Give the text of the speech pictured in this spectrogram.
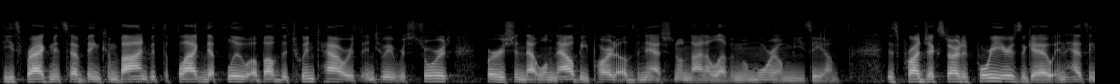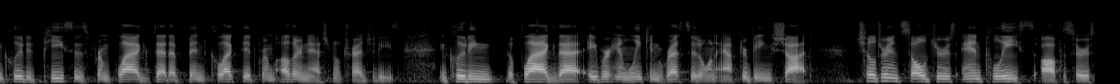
These fragments have been combined with the flag that flew above the Twin Towers into a restored version that will now be part of the National 9-11 Memorial Museum. This project started four years ago and has included pieces from flags that have been collected from other national tragedies, including the flag that Abraham Lincoln rested on after being shot. Children, soldiers, and police officers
